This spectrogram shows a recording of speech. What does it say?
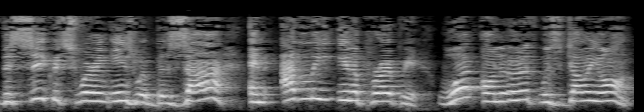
the secret swearing ins were bizarre and utterly inappropriate. What on earth was going on?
